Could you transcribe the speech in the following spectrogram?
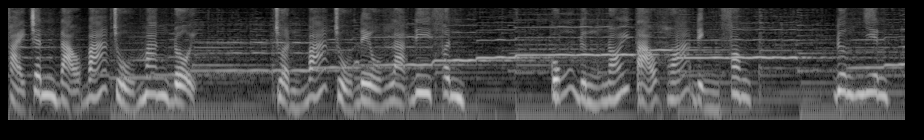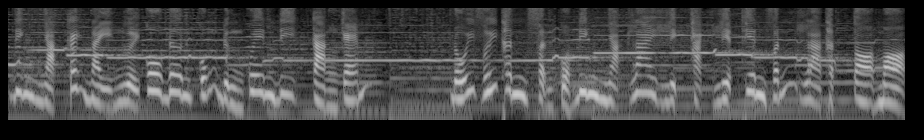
phải chân đảo bá chủ mang đội. Chuẩn bá chủ đều là đi phân. Cũng đừng nói tạo hóa đỉnh phong. Đương nhiên, đinh nhạc cách này người cô đơn cũng đừng quên đi càng kém. Đối với thân phận của Đinh Nhạc Lai lịch thạch liệt thiên vẫn là thật tò mò.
